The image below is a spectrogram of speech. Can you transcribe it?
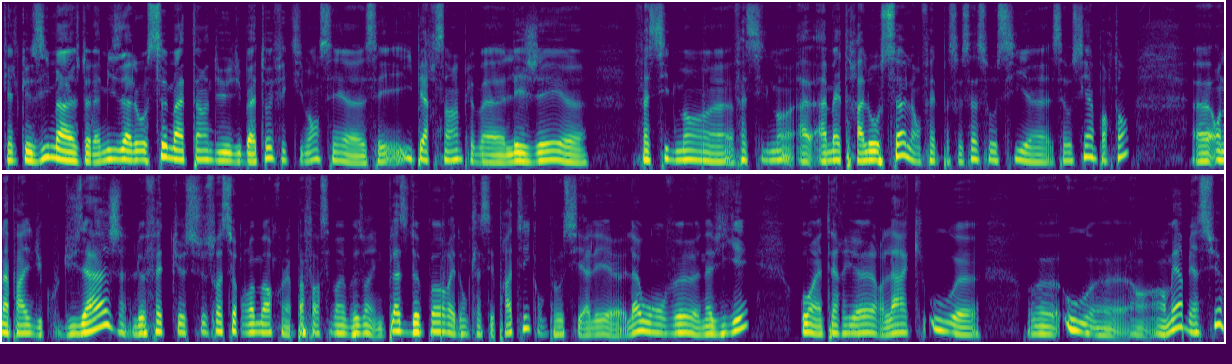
quelques images de la mise à l'eau ce matin du, bateau, effectivement, c'est hyper simple, bah, léger facilement, euh, facilement à, mettre à l'eau seul, en fait, parce que ça, c'est aussi, euh, aussi important. Euh, on a parlé du coût d'usage, le fait que ce soit sur remorque, on n'a pas forcément besoin d'une place de port, et donc là, c'est pratique. On peut aussi aller là où on veut naviguer, au intérieur, lac ou, ou en, mer, bien sûr.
